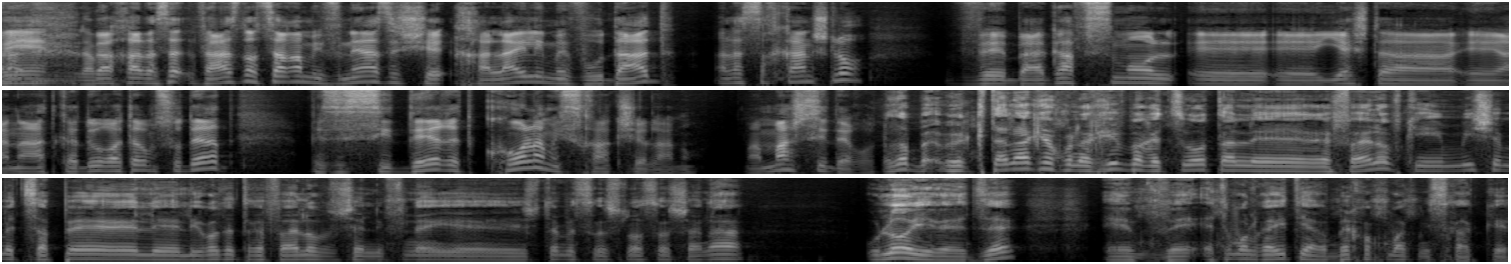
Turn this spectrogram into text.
כן. ו- עשה- ואז נוצר המבנה הזה שחלילי מבודד על השחקן שלו, ובאגף שמאל אה, אה, יש את ההנעת כדור היותר מסודרת, וזה סידר את כל המשחק שלנו. ממש סידר אותו. אז בקטנה כי אנחנו נרחיב ברצועות על אה, רפאלוב, כי מי שמצפה לראות את רפאלוב של לפני אה, 12-13 שנה, הוא לא יראה את זה. אה, ואתמול ראיתי הרבה חוכמת משחק אה,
